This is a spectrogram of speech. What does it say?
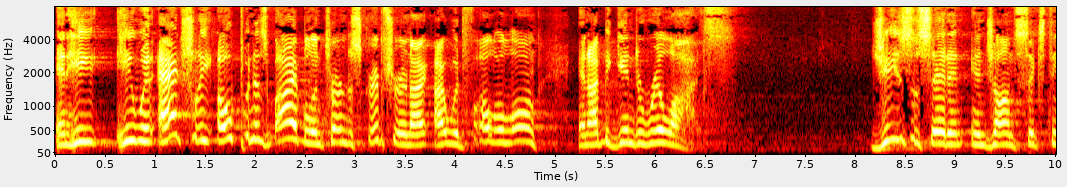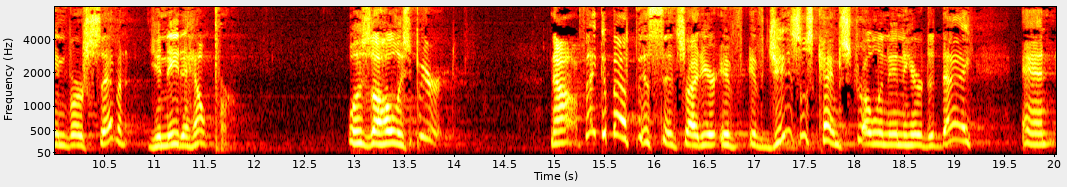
And he, he would actually open his Bible and turn to Scripture, and I, I would follow along, and I begin to realize. Jesus said in, in John 16, verse 7, you need a helper. Well, it's the Holy Spirit. Now, think about this sense right here. If, if Jesus came strolling in here today and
